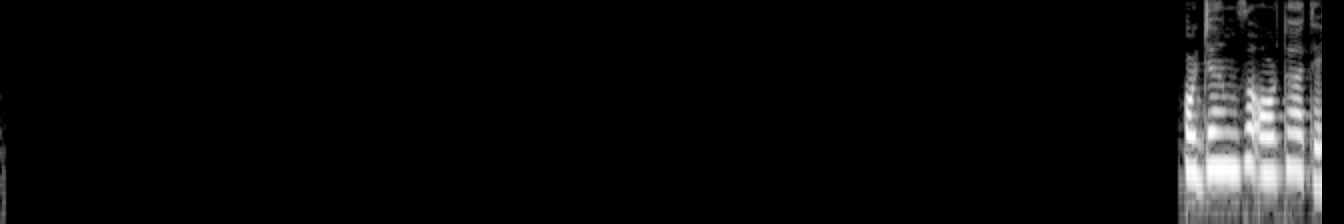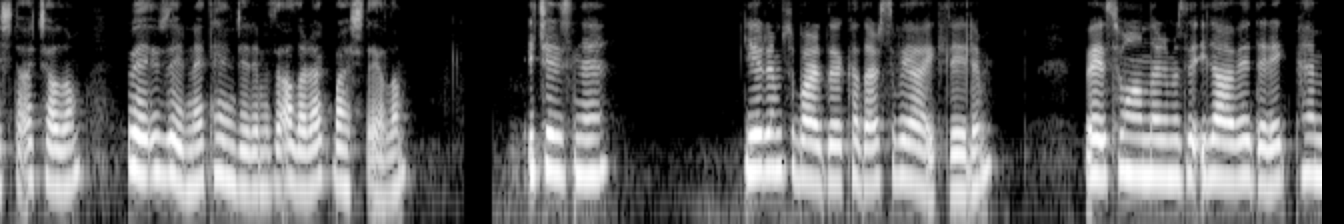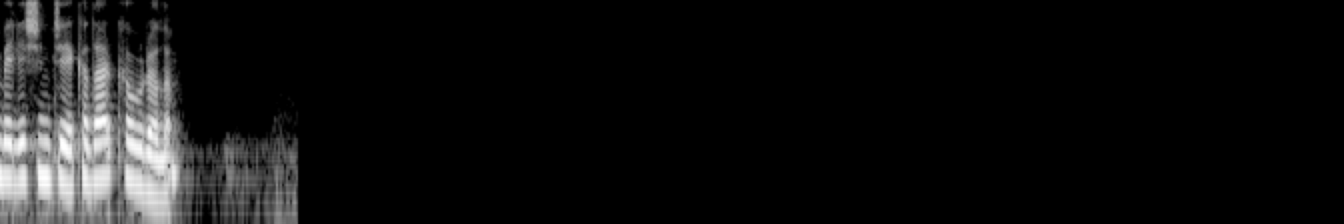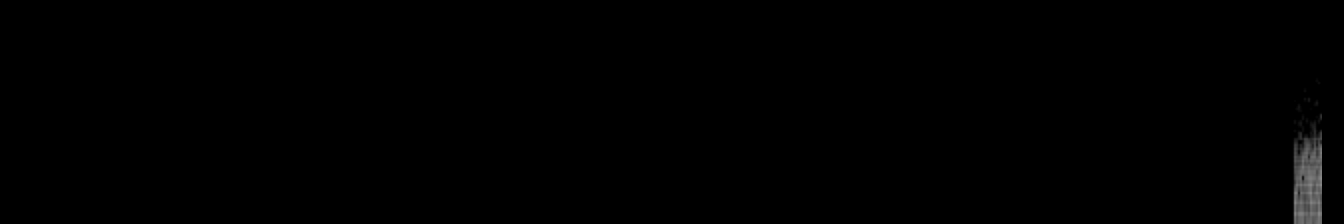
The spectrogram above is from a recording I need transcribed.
Ocağımızı orta ateşte açalım ve üzerine tenceremizi alarak başlayalım. İçerisine yarım su bardağı kadar sıvı yağ ekleyelim ve soğanlarımızı ilave ederek pembeleşinceye kadar kavuralım.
